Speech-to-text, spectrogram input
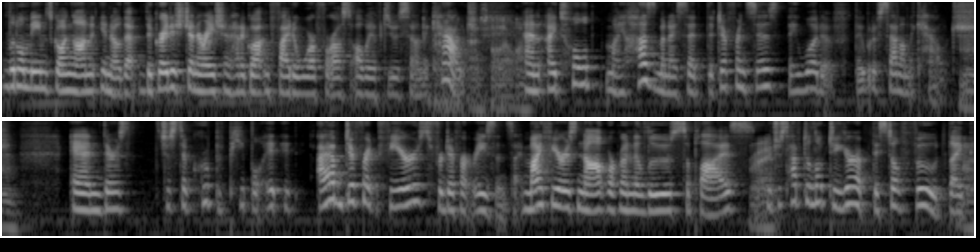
little memes going on, you know, that the greatest generation had to go out and fight a war for us. All we have to do is sit on the couch. I saw that one. And I told my husband, I said, the difference is they would have. They would have sat on the couch. And there's just a group of people. It, it, I have different fears for different reasons. My fear is not we're going to lose supplies. You just have to look to Europe. They still have food. Like Right.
